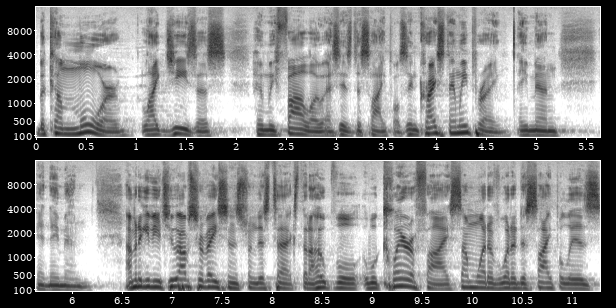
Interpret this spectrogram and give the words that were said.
become more like Jesus, whom we follow as his disciples. In Christ's name we pray. Amen and amen. I'm going to give you two observations from this text that I hope will, will clarify somewhat of what a disciple is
